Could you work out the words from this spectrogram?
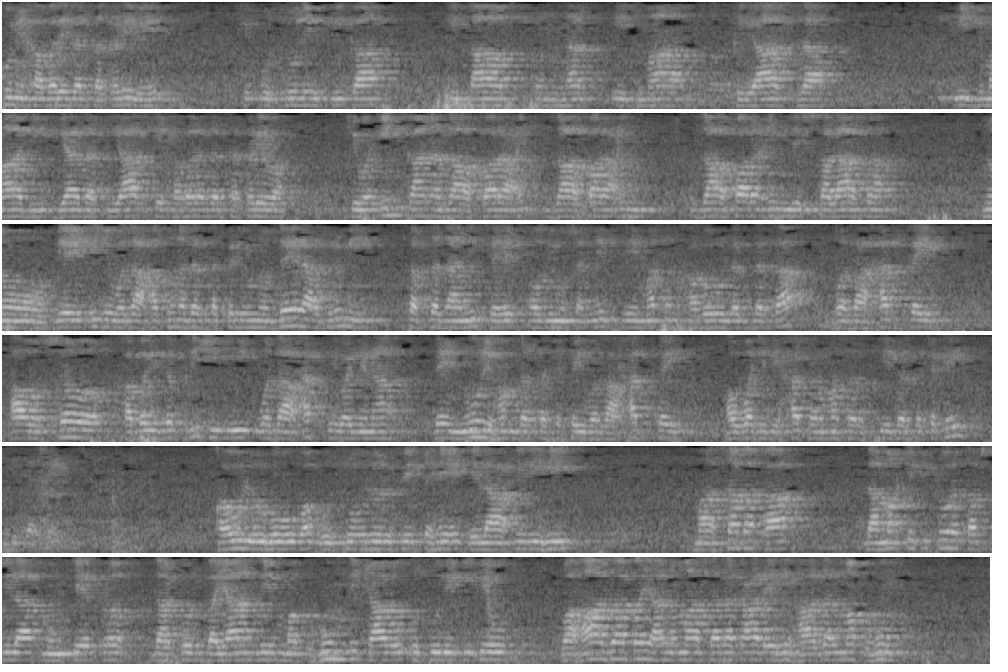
کومې خبرې درته کړې وې چې اصول فقه کتاب سنت اجماع قیاس دا اجماع دی بیا د قیاس کې خبره درته کړې وه چې و ان کان ذا فرع ذا فرع ذا فرع للثلاثه نو بیا یې وضاحتونه درته کړې نو زه را درمي تفتزانی صاحب او د مصنف د متن خبرو لږ درته وضاحت کوي او څو خبرې د پریشي دي وضاحت دی وجنا د نور هم درته چکی وضاحت کوي او وجه دي حصر مصر کې درته چکی ذکر کوي قوله واصول الفقه الى اخره ما سبق دا مخکې چې ټول تفصيلات مونږ تیر کړو دا ټول بیان دی مفهوم دی چارو اصول کې کېو وهذا بیان ما سبق عليه هذا المفهوم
